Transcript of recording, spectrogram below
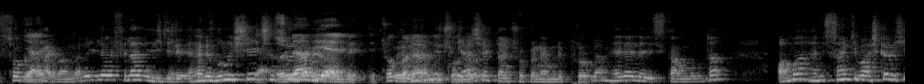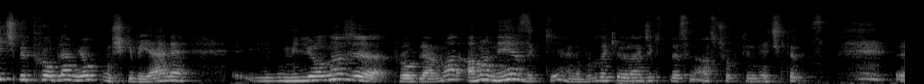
sokak Yani- hayvanları ile filan ilgili. Hani bunu şey için önemli söylemiyorum. elbette. Çok önemli, çünkü konu. Gerçekten çok önemli bir problem. Hele hele İstanbul'da. Ama hani sanki başka bir hiçbir problem yokmuş gibi. Yani e, milyonlarca problem var ama ne yazık ki hani buradaki öğrenci kitlesini az çok dinleyicilerimiz e,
